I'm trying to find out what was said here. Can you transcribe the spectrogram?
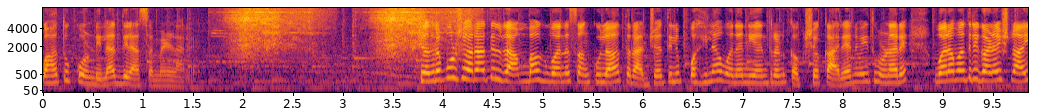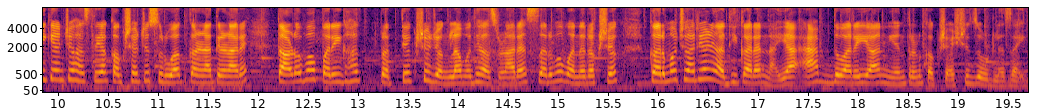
वाहतूक कोंडीला दिलासा मिळणार आहे. चंद्रपूर शहरातील रामबाग वनसंकुलात राज्यातील पहिला वन नियंत्रण कक्ष कार्यान्वित होणार आहे. वनमंत्री गणेश नाईक यांच्या हस्ते या कक्षाची सुरुवात करण्यात येणार आहे. ताडोबा परिघात प्रत्यक्ष जंगलामध्ये असणाऱ्या सर्व वनरक्षक कर्मचारी आणि अधिकाऱ्यांना या ॲपद्वारे या नियंत्रण कक्षाशी जोडलं जाईल.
